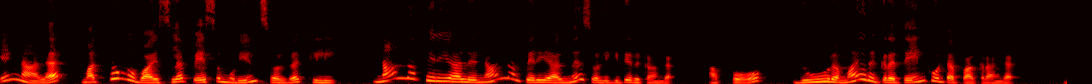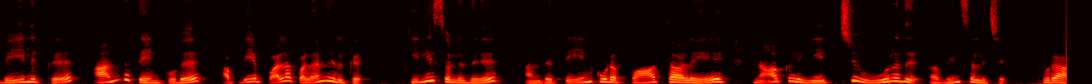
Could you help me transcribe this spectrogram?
என்னால் மற்றவங்க வாய்ஸில் பேச முடியும்னு சொல்கிற கிளி. நான் தான் பெரிய ஆளு நான் தான் பெரிய சொல்லிக்கிட்டு இருக்காங்க. அப்போது தூரமாக இருக்கிற தேன்கூட்டை பார்க்குறாங்க வெயிலுக்கு அந்த தேன்கூடு அப்படியே பல பலன்னு இருக்கு. கிளி சொல்லுது அந்த தேன்கூடை பார்த்தாலே நாக்கில் எச்சு ஊறுது அப்படின்னு சொல்லிச்சு. புறா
